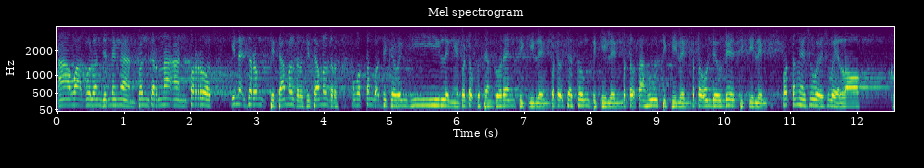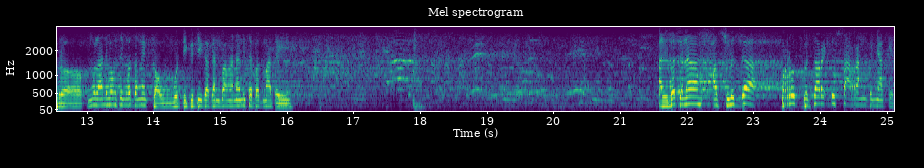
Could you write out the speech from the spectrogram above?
awak kula jenengan, pencernaan, perut, iki nek serem didamel terus, didamel terus, weteng kok digawe giling, petuk gedang goreng digiling, petuk jagung digiling, petuk tahu digiling, petuk onde-onde digiling, wetenge suwe-suwe logrok. Mulane wong sing wetenge gawet digedhi kakan panganan cepat mati. Albatna as perut besar itu sarang penyakit.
